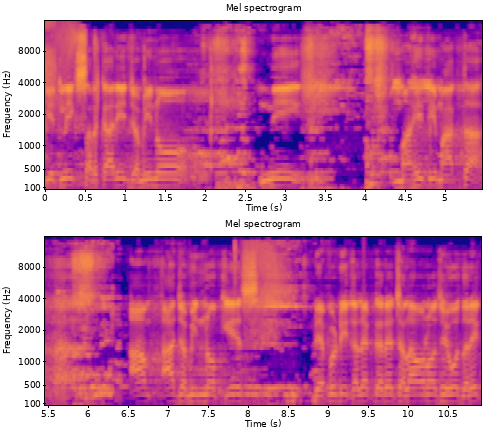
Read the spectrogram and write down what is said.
કેટલીક સરકારી જમીનોની માહિતી માગતા આમ આ જમીનનો કેસ ડેપ્યુટી કલેક્ટરે ચલાવવાનો છે એવો દરેક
